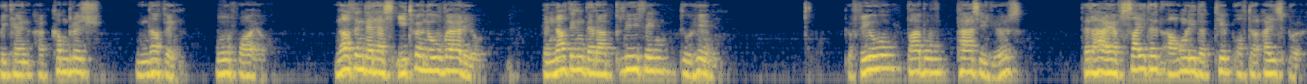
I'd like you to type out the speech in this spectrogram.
we can accomplish nothing worthwhile, nothing that has eternal value, and nothing that are pleasing to him. The few Bible passages that I have cited are only the tip of the iceberg.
